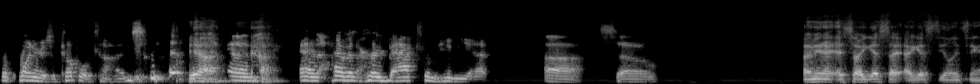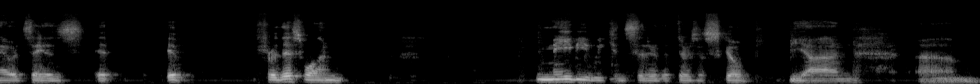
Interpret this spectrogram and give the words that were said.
for pointers a couple of times Yeah. and, Yeah. and I haven't heard back from him yet. Uh, so, I mean, so I guess, I, I guess the only thing I would say is it, if, for this one, maybe we consider that there's a scope beyond, um,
